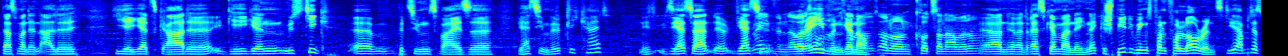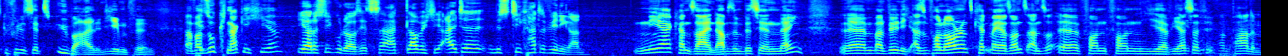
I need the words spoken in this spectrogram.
dass man denn alle hier jetzt gerade gegen Mystik, ähm, beziehungsweise, wie heißt sie in Wirklichkeit? Sie heißt ja, wie heißt Raven, sie? aber Raven, ist genau. Ist auch noch ein kurzer Name, ne? Ja, den Rest kennen wir nicht. Ne? Gespielt übrigens von Von Lawrence. Die habe ich das Gefühl, ist jetzt überall in jedem Film. Aber okay. so knackig hier. Ja, das sieht gut aus. Jetzt hat, glaube ich, die alte Mystik hatte weniger an. Ja, kann sein. Da haben sie ein bisschen, nein, äh, man will nicht. Also von Lawrence kennt man ja sonst an, äh, von, von hier, wie heißt der Film? Von Panem.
